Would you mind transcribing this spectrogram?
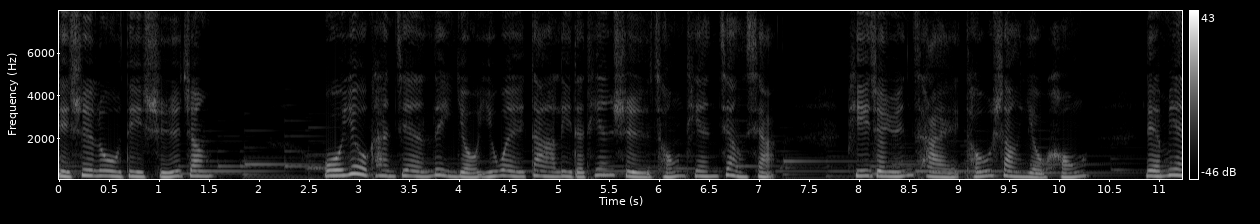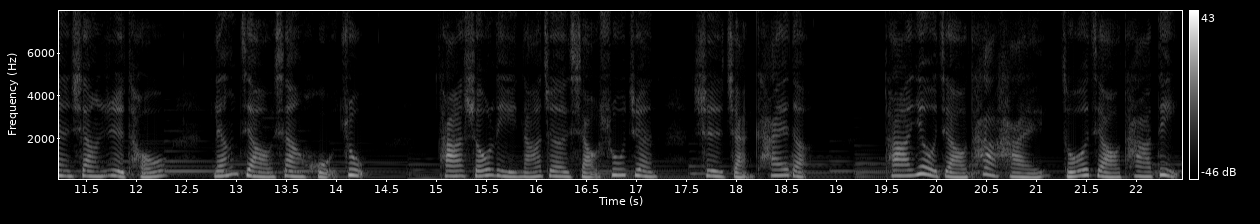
启示录第十章，我又看见另有一位大力的天使从天降下，披着云彩，头上有红，脸面像日头，两脚像火柱。他手里拿着小书卷，是展开的。他右脚踏海，左脚踏地，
